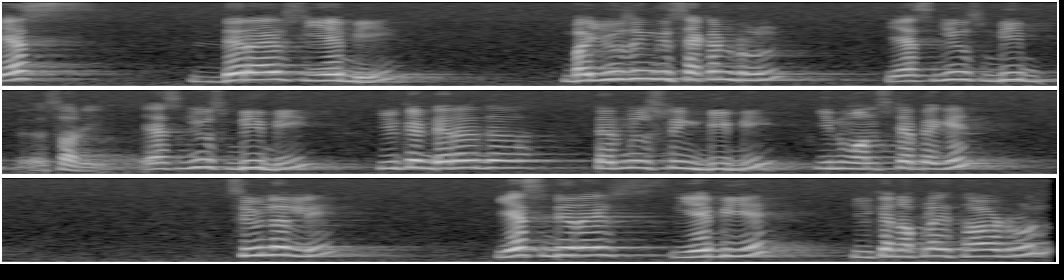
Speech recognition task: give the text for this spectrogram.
S derives A B by using the second rule S gives B sorry S gives B B you can derive the terminal string B B in one step again. Similarly, S derives A B A you can apply third rule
